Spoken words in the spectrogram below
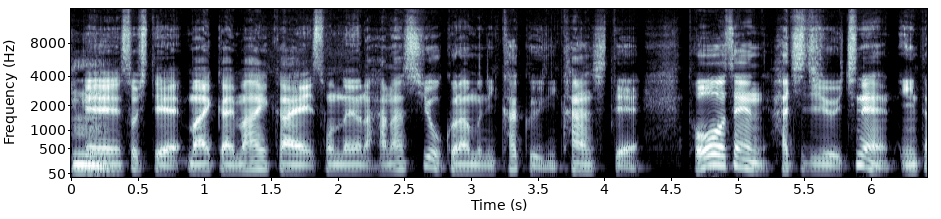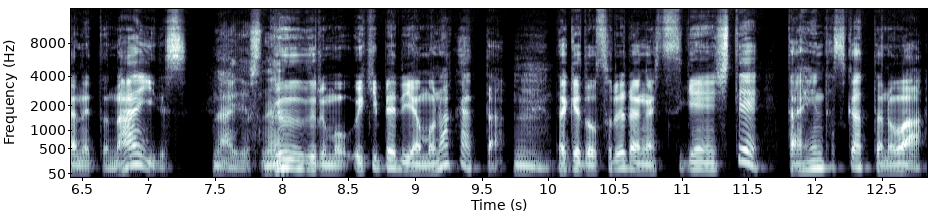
うんえーそして毎回毎回そんなような話をコラムに書くに関して当然81年インターネットないです。ないですね。Google も Wikipedia もなかった。うん。だけどそれらが出現して大変助かったのは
